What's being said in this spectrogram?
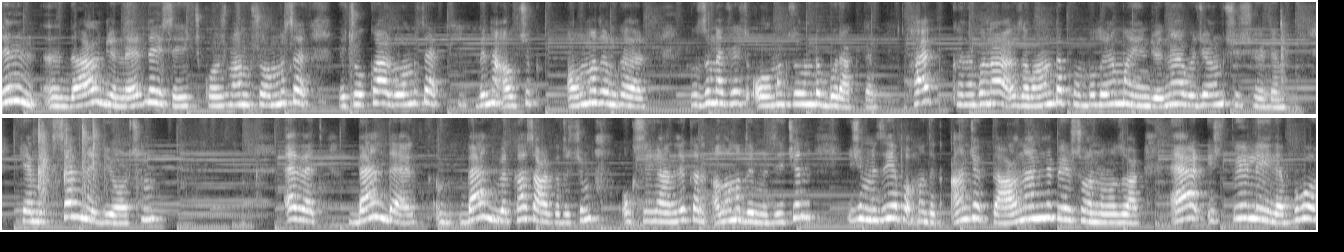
Benim e, daha önce neredeyse hiç koşmamış olmasa ve çok kalp olmasa beni alışık olmadığım kadar hızlı nefes olmak zorunda bıraktı. Kalp kanı bana zamanında pompalayamayınca ne yapacağımı şaşırdım. Kemik sen ne diyorsun? Evet, ben de ben ve kas arkadaşım oksijenli kan alamadığımız için işimizi yapamadık. Ancak daha önemli bir sorunumuz var. Eğer işbirliğiyle bu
